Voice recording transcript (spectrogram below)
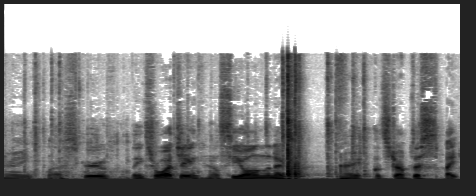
Alright, last screw. Thanks for watching. I'll see you all in the next one. Alright, let's drop this spike.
